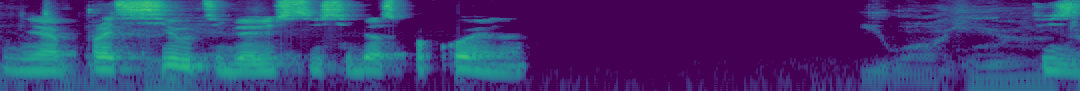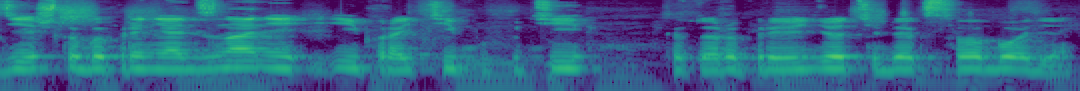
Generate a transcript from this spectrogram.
Я просил тебя вести себя спокойно. Ты здесь, чтобы принять знания и пройти по пути, который приведет тебя к свободе.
